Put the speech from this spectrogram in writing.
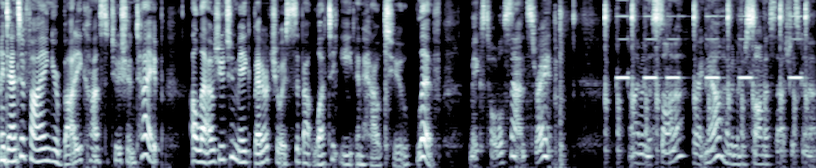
Identifying your body constitution type allows you to make better choices about what to eat and how to live. Makes total sense, right? I'm in the sauna right now. I have another sauna set. Just gonna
